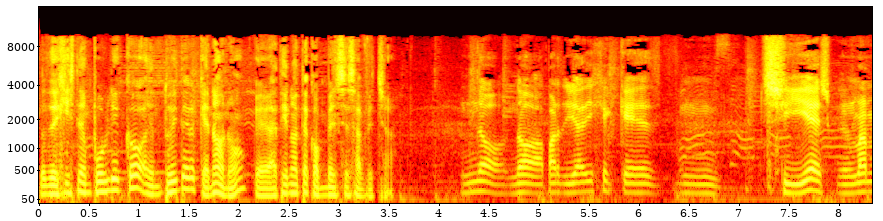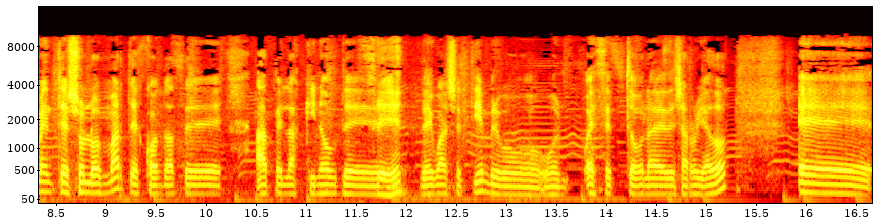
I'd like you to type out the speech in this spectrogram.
lo dijiste en público, en Twitter, que no, ¿no? Que a ti no te convence esa fecha. No, no, aparte ya dije que mm, si es, normalmente son los martes cuando hace Apple las keynote de, Sí. de igual septiembre o, excepto la de desarrollador. Eh,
